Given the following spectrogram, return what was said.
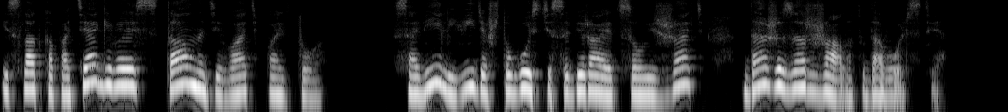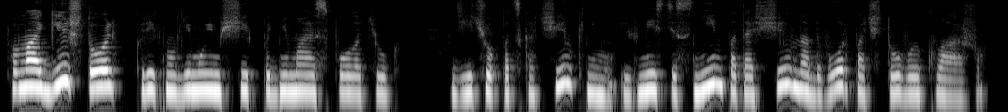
и, сладко потягиваясь, стал надевать пальто. Савелий, видя, что гости собираются уезжать, даже заржал от удовольствия. «Помоги, что ли!» — крикнул ему имщик, поднимая с пола тюк. Дьячок подскочил к нему и вместе с ним потащил на двор почтовую клажу.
